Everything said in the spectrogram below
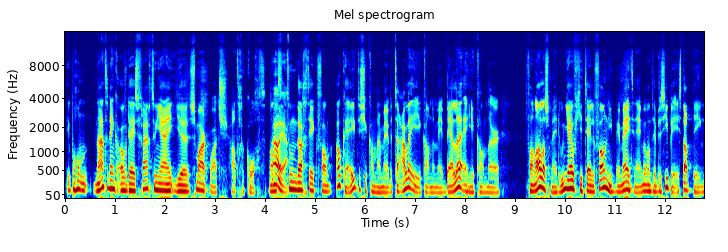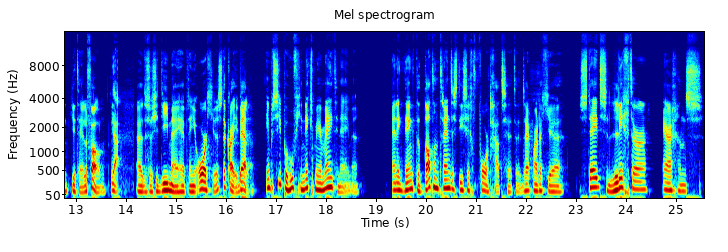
ik begon na te denken over deze vraag toen jij je smartwatch had gekocht. Want Oh ja. toen dacht ik van, oké, dus je kan daarmee betalen en je kan ermee bellen en je kan er van alles mee doen. Jij hoeft je telefoon niet meer mee te nemen, want in principe is dat ding je telefoon. Ja, Eh, dus als je die mee hebt en je oortjes, dan kan je bellen. In principe hoef je niks meer mee te nemen. En ik denk dat dat een trend is die zich voort gaat zetten. Zeg maar dat je steeds lichter ergens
